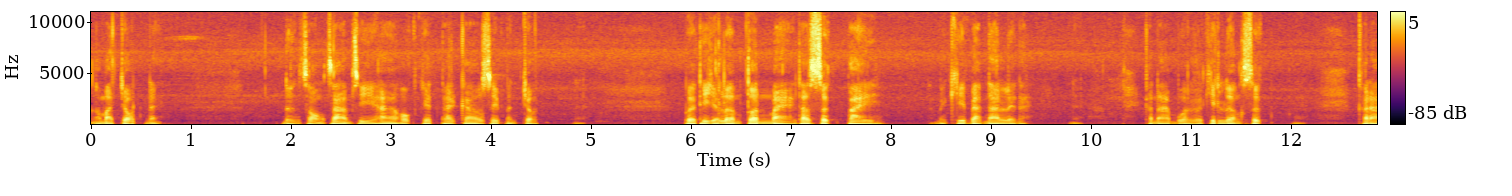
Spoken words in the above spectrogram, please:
เอามาจดนะหนึ่งสองสามสี่ห้าหกเจ็ดแปดเก้าสิบมันจดเพื่อที่จะเริ่มต้นใหม่ ถ้าศึกไปมันคิดแบบนั้นเลยนะขณะบวชก็คิดเรื่องศึกขณะ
